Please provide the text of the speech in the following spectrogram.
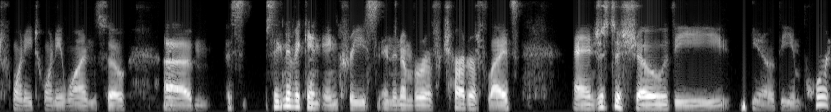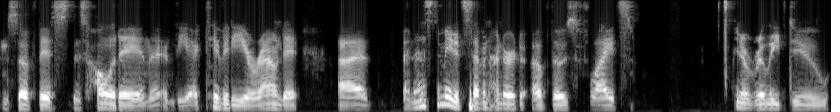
2021. So um, a significant increase in the number of charter flights. And just to show the, you know, the importance of this this holiday and the, and the activity around it, uh, an estimated 700 of those flights, you know, really do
